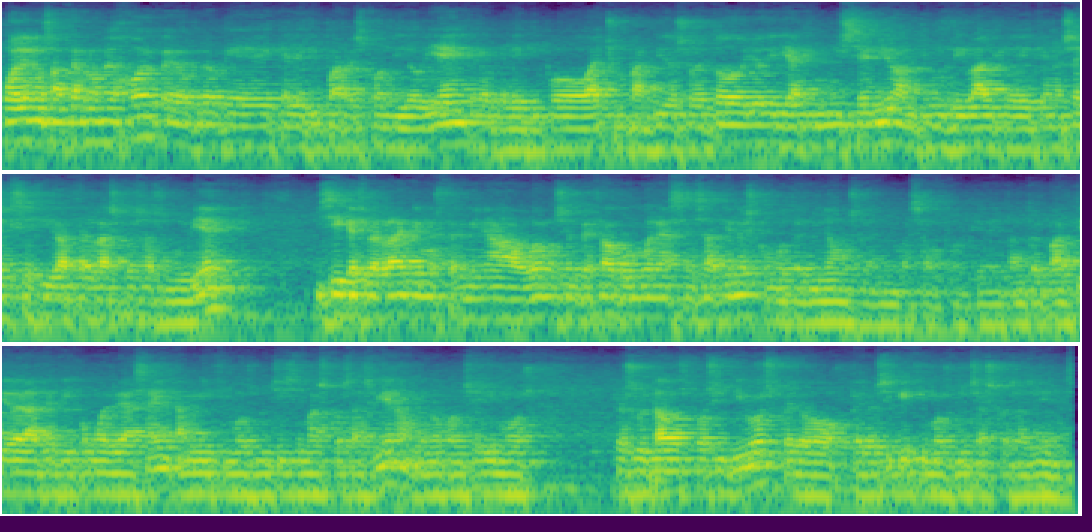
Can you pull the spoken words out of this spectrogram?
podemos hacerlo mejor, pero creo que, el equipo ha respondido bien, creo que el equipo ha hecho un partido, sobre todo yo diría que muy serio, ante un rival que, que nos ha exigido hacer las cosas muy bien. Y sí que es verdad que hemos terminado o hemos empezado con buenas sensaciones como terminamos el año pasado, porque tanto el partido del Atlético como el de Asain también hicimos muchísimas cosas bien, aunque no conseguimos resultados positivos, pero, pero sí que hicimos muchas cosas bien.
